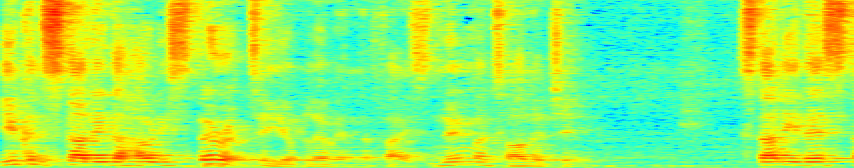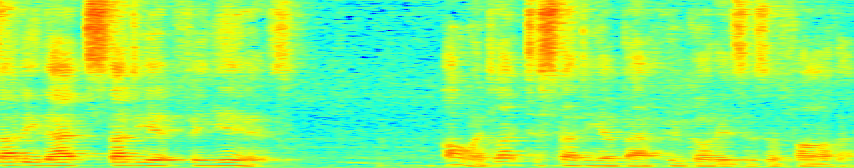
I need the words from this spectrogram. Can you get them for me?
You can study the Holy Spirit till you're blue in the face, pneumatology. Study this, study that, study it for years. Oh, I'd like to study about who God is as a father.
